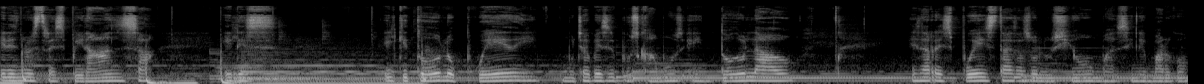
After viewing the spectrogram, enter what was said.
Él es nuestra esperanza, Él es el que todo lo puede. Muchas veces buscamos en todo lado esa respuesta, esa solución, más sin embargo,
